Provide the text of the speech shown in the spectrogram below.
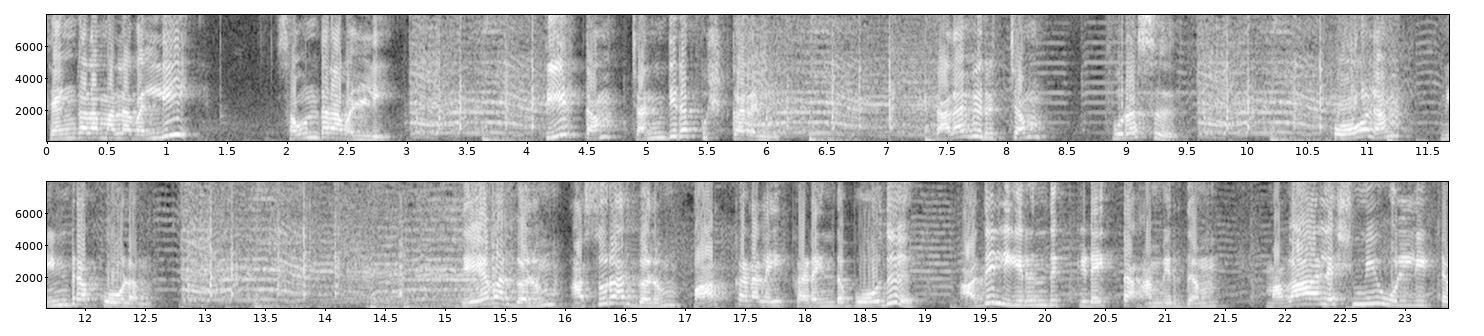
செங்கலமலவல்லி சவுந்தரவள்ளி தீர்த்தம் சந்திர புஷ்கரணி தலவிருச்சம் புரசு. கோலம் நின்ற கோலம் தேவர்களும் அசுரர்களும் பார்க்கடலை கடைந்தபோது அதில் இருந்து கிடைத்த அமிர்தம் மகாலட்சுமி உள்ளிட்ட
